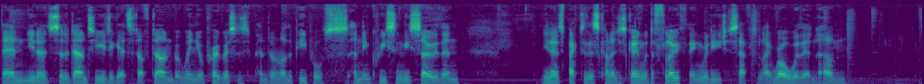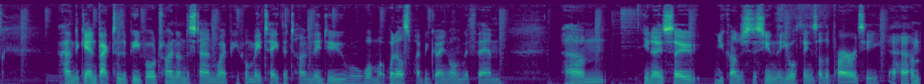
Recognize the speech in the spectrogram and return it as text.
then you know it's sort of down to you to get stuff done. But when your progress is dependent on other people's, and increasingly so, then you know, it's back to this kind of just going with the flow thing. Really, you just have to like roll with it. Um, and again, back to the people, try and understand why people may take the time they do, or what what else might be going on with them. Um, you know, so you can't just assume that your things are the priority. Um,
